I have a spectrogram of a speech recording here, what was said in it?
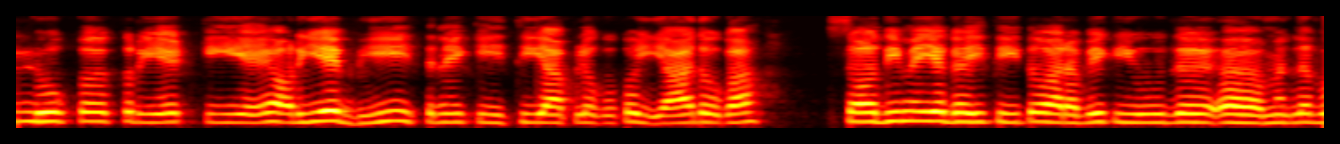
लुक क्रिएट की है और ये भी इतने की थी। आप लोगों को याद होगा सऊदी में ये गई थी तो अरबिक यूज़ मतलब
